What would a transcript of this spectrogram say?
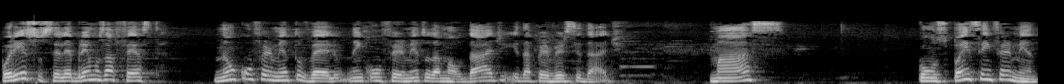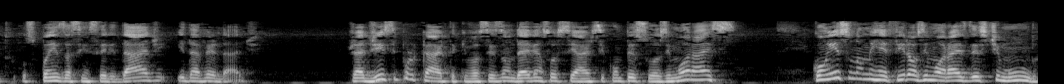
Por isso, celebremos a festa, não com fermento velho, nem com fermento da maldade e da perversidade, mas com os pães sem fermento, os pães da sinceridade e da verdade. Já disse por carta que vocês não devem associar-se com pessoas imorais. Com isso não me refiro aos imorais deste mundo,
